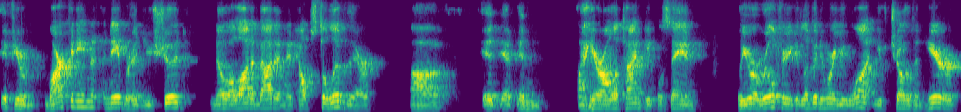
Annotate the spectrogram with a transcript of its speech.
if you're marketing a neighborhood, you should know a lot about it and it helps to live there. Uh, it, it, and I hear all the time people saying, well, you're a realtor, you can live anywhere you want. You've chosen here.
